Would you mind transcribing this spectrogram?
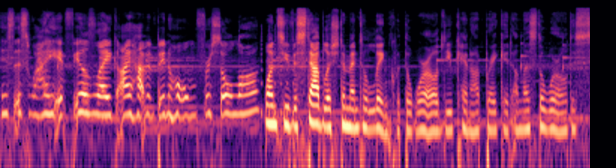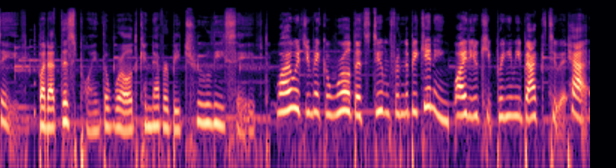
Is this why it feels like I haven't been home for so long? once you've established a mental link with the world, you cannot break it unless the world is saved. But at this point, the world can never be truly saved. Why would you make a world that's doomed from the beginning? Why do you keep bringing me back to it? Kat,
